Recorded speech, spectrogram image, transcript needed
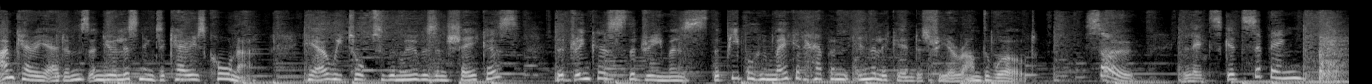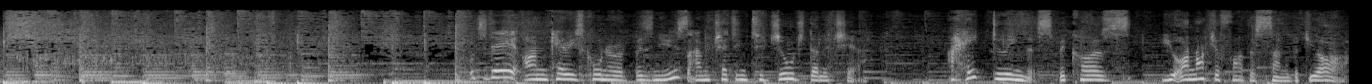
I'm Carrie Adams, and you're listening to Carrie's Corner. Here we talk to the movers and shakers, the drinkers, the dreamers, the people who make it happen in the liquor industry around the world. So, let's get sipping. Well, today on Carrie's Corner of Biz News, I'm chatting to George Dalla Cia. I hate doing this because you are not your father's son, but you are.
